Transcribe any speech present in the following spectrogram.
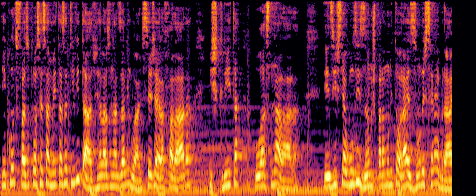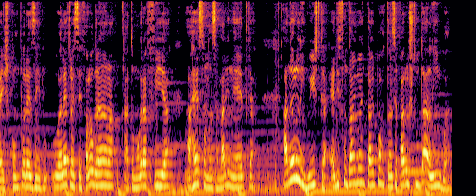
enquanto faz o processamento das atividades relacionadas à linguagem, seja ela falada, escrita ou assinalada. Existem alguns exames para monitorar as ondas cerebrais, como por exemplo o eletroencefalograma, a tomografia, a ressonância magnética. A neurolinguística é de fundamental importância para o estudo da língua,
